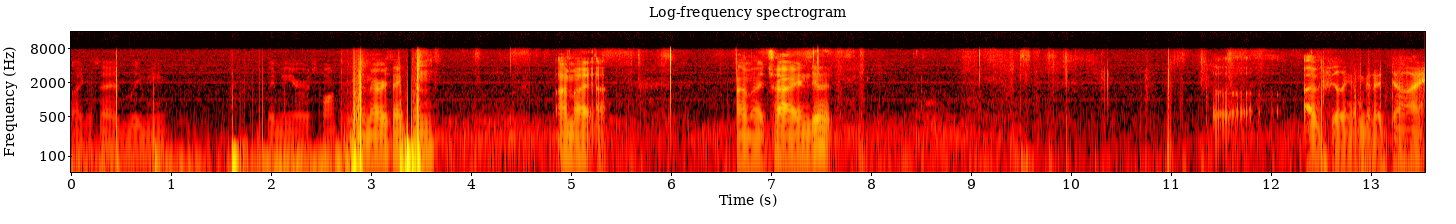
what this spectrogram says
like I said, leave me leave me your responses and everything I might uh, I might try and do it. Uh, I have a feeling I'm gonna die.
